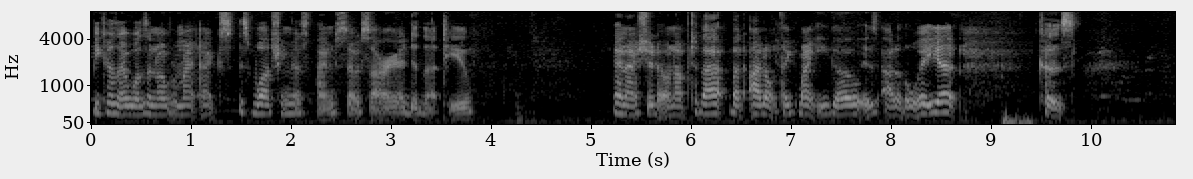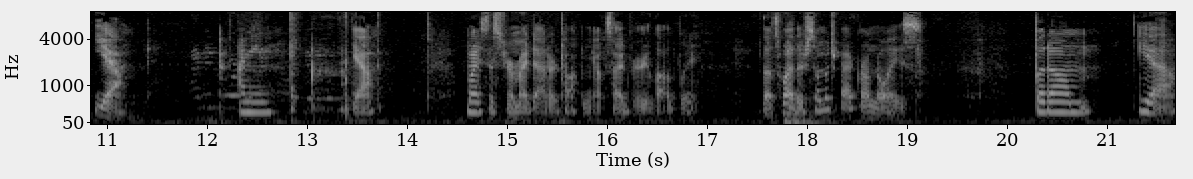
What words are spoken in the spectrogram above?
because I wasn't over my ex is watching this, I'm so sorry I did that to you. And I should own up to that, but I don't think my ego is out of the way yet. Because, yeah. I mean, yeah. My sister and my dad are talking outside very loudly. That's why there's so much background noise. But, um, yeah.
